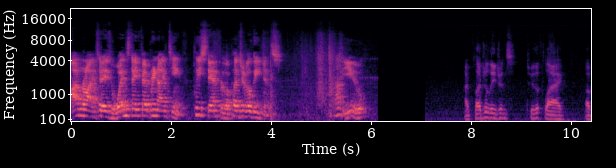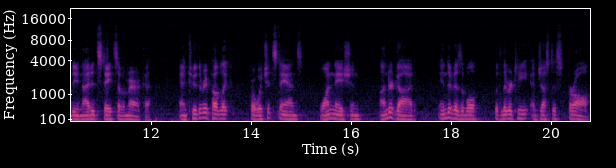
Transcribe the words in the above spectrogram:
I'm Ryan. Today's Wednesday, February 19th. Please stand for the Pledge of Allegiance. Not you. I pledge allegiance to the flag of the United States of America and to the republic for which it stands, one nation, under God, indivisible, with liberty and justice for all.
